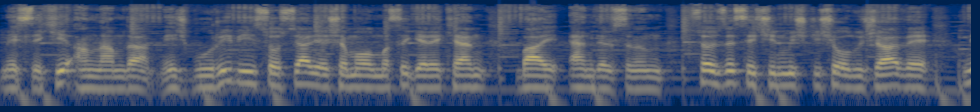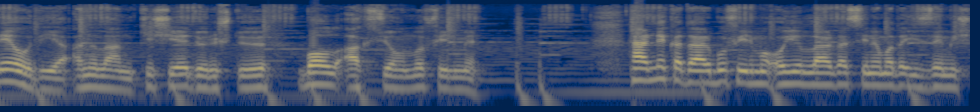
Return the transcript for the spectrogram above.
mesleki anlamda mecburi bir sosyal yaşamı olması gereken Bay Anderson'ın sözde seçilmiş kişi olacağı ve Neo diye anılan kişiye dönüştüğü bol aksiyonlu filmi. Her ne kadar bu filmi o yıllarda sinemada izlemiş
